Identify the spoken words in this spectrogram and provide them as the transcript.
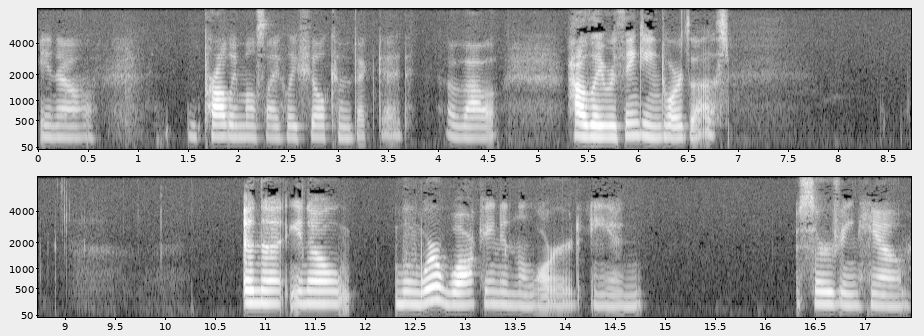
you know, probably most likely feel convicted about how they were thinking towards us. And that, you know, when we're walking in the Lord and serving Him,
